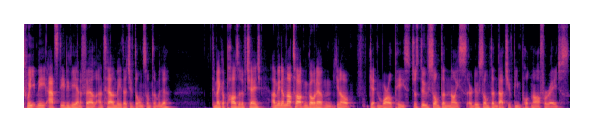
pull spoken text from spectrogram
tweet me at SteedyDNFL and tell me that you've done something, will you? To make a positive change. I mean, I'm not talking going out and, you know, getting world peace. Just do something nice or do something that you've been putting off for ages.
